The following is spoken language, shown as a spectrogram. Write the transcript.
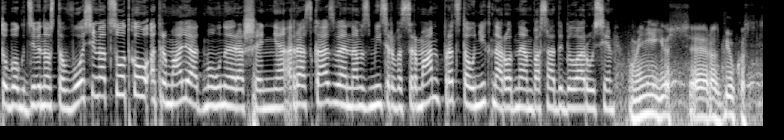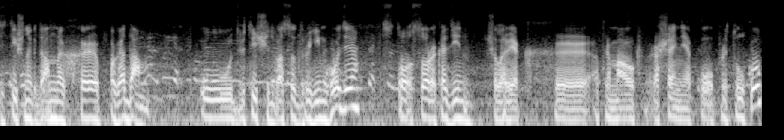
То бок 98соткаў атрымалі адмоўнае рашэнне. Расказвае нам зміцер Васерман, прадстаўнік народнай амбасады Беларусі. У мяне ёсць разбіўка статыстычных данных по годам. У 2022 годзе 141 чалавек атрымаў рашэнне по прытулку.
